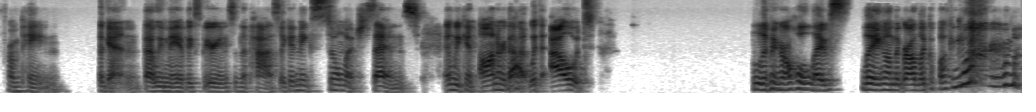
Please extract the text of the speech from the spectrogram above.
from pain again that we may have experienced in the past. Like it makes so much sense. And we can honor that without living our whole lives laying on the ground like a fucking worm.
